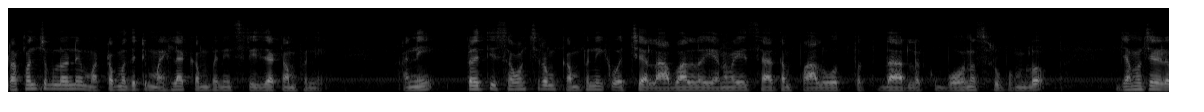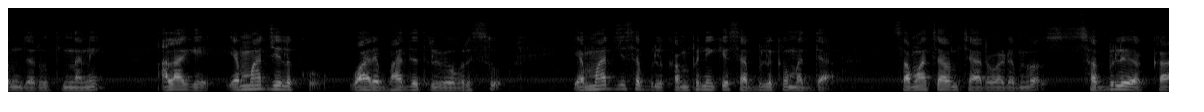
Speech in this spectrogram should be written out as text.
ప్రపంచంలోనే మొట్టమొదటి మహిళా కంపెనీ శ్రీజ కంపెనీ అని ప్రతి సంవత్సరం కంపెనీకి వచ్చే లాభాల్లో ఎనభై శాతం పాల ఉత్పత్తిదారులకు బోనస్ రూపంలో జమ చేయడం జరుగుతుందని అలాగే ఎంఆర్జీలకు వారి బాధ్యతలు వివరిస్తూ ఎంఆర్జీ సభ్యులు కంపెనీకి సభ్యులకు మధ్య సమాచారం చేరవేయడంలో సభ్యుల యొక్క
